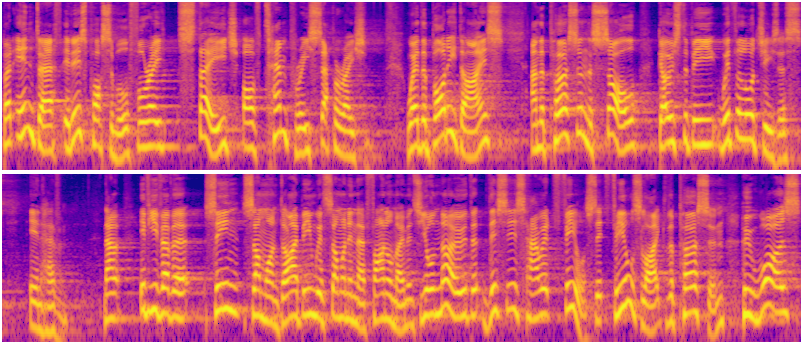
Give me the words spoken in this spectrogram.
But in death, it is possible for a stage of temporary separation where the body dies and the person, the soul, goes to be with the Lord Jesus in heaven. Now, if you've ever seen someone die, been with someone in their final moments, you'll know that this is how it feels. It feels like the person who was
